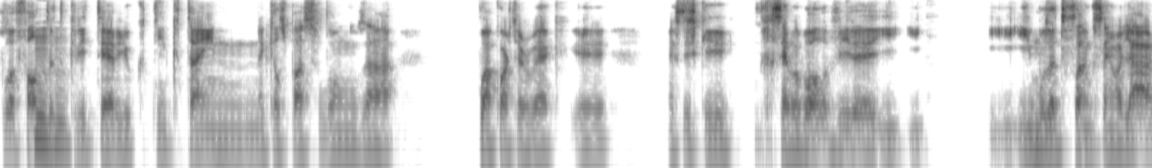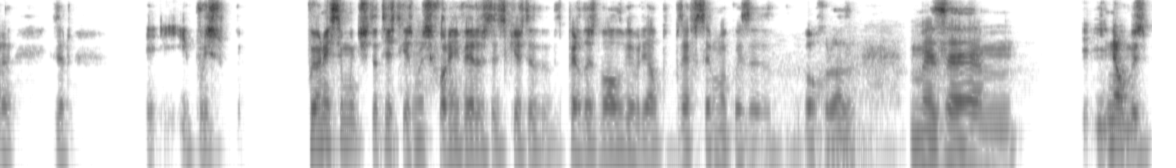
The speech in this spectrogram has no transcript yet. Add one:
pela falta de Uhum. critério que, tinha, que tem naqueles passos longos à, à quarterback. É, é que se diz que recebe a bola, vira e, e, e- e muda de flanco sem olhar. Quer dizer, e, e por isso eu nem sei muito de estatísticas, mas se forem ver as estatísticas de, de perdas de bola do Gabriel, deve ser uma coisa horrorosa. Mas ahm, e, e não, mas,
